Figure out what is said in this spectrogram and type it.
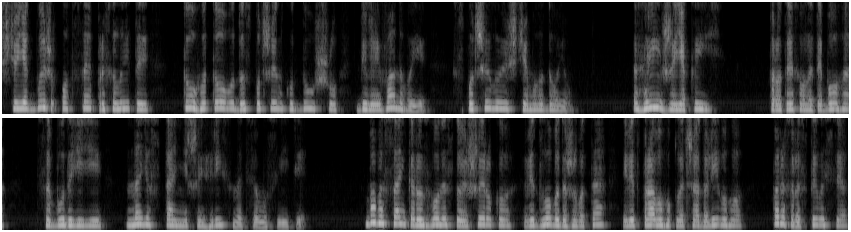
що якби ж оце прихилити ту готову до спочинку душу біля Іванової, спочилою ще молодою. Гріх же який, проте хвалити Бога, це буде її найостанніший гріх на цьому світі. Баба Санька розгонисто і широко, від лоба до живота і від правого плеча до лівого, перехрестилася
